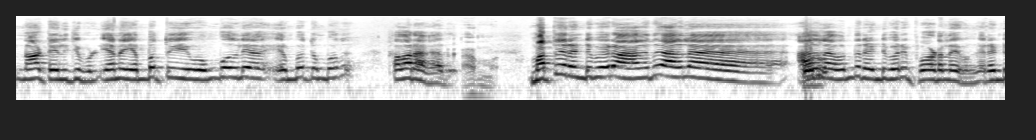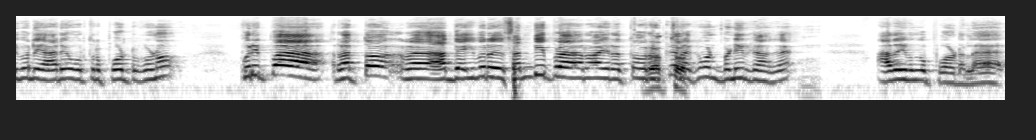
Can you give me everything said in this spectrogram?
நாட் எலிஜிபிள் ஏன்னா எண்பத்தி ஒம்போதுலேயே எண்பத்தொம்போது கவர் ஆகாது. ஆமாம் மற்ற ரெண்டு பேரும் ஆகுது. அதில் அதில் வந்து ரெண்டு பேரும் போடலை இவங்க. ரெண்டு பேரும் யாரையும் ஒருத்தர் போட்டுக்கணும் குறிப்பாக ரத்தம் ர- அந்த இவர் சந்தீப் ராய் ரத்தோருக்கு ரெக்கமெண்ட் பண்ணியிருக்காங்க. அதை இவங்க போடலை.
